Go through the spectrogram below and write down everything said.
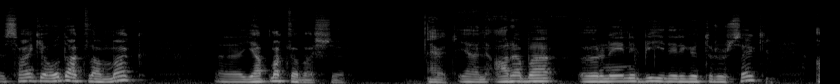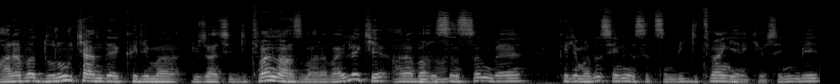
e, sanki odaklanmak e, yapmakla başlıyor. Evet. Yani araba örneğini bir ileri götürürsek, araba dururken de klima güzel gitmen lazım arabayla ki araba Hı-hı. ısınsın ve klima da seni ısıtsın. Bir gitmen gerekiyor. Senin bir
